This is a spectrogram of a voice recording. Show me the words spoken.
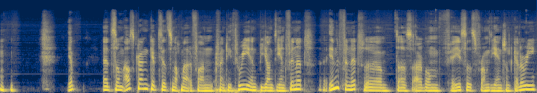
Yep. Äh, zum Ausklang gibt's jetzt nochmal von 23 and Beyond the Infinite, äh, Infinite, äh, das Album Faces from the Ancient Gallery.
